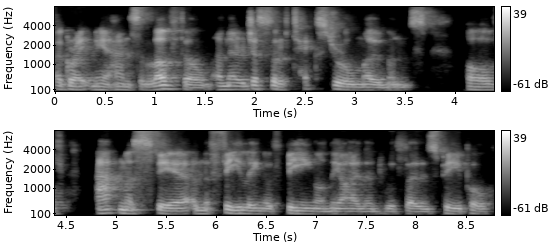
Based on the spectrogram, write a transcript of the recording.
a great Mia Hansen-Løve film. And there are just sort of textural moments of atmosphere and the feeling of being on the island with those people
